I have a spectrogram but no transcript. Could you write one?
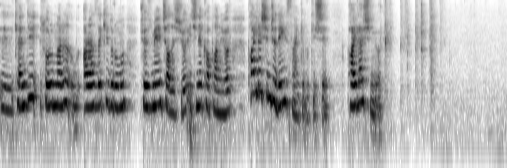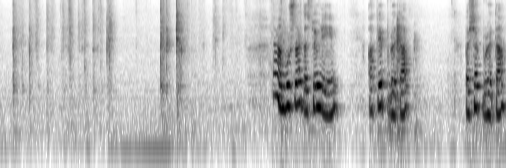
e, kendi sorunları aranızdaki durumu çözmeye çalışıyor. içine kapanıyor. Paylaşımcı değil sanki bu kişi. Paylaşmıyor. Hemen burçları da söyleyeyim. Akrep burada. Başak burada.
